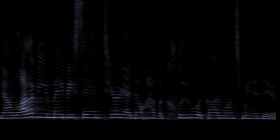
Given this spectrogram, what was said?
Now, a lot of you may be saying, Terri, I don't have a clue what God wants me to do.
